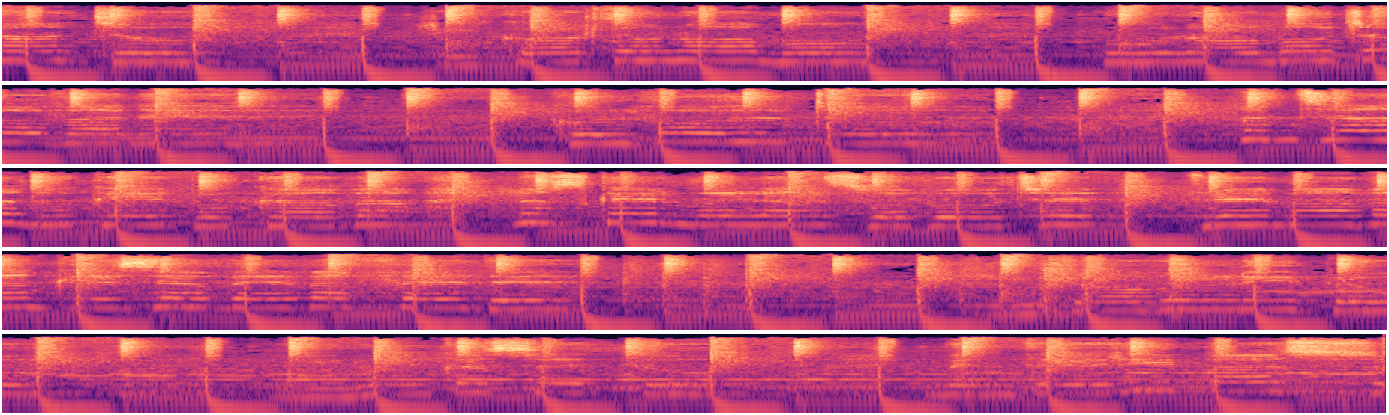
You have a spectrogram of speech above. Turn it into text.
personaggio ricorda un uomo, un uomo giovane, col volto anziano che bucava lo schermo e la sua voce tremava anche se aveva fede. Ritrovo un libro in un cassetto, mentre ripasso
